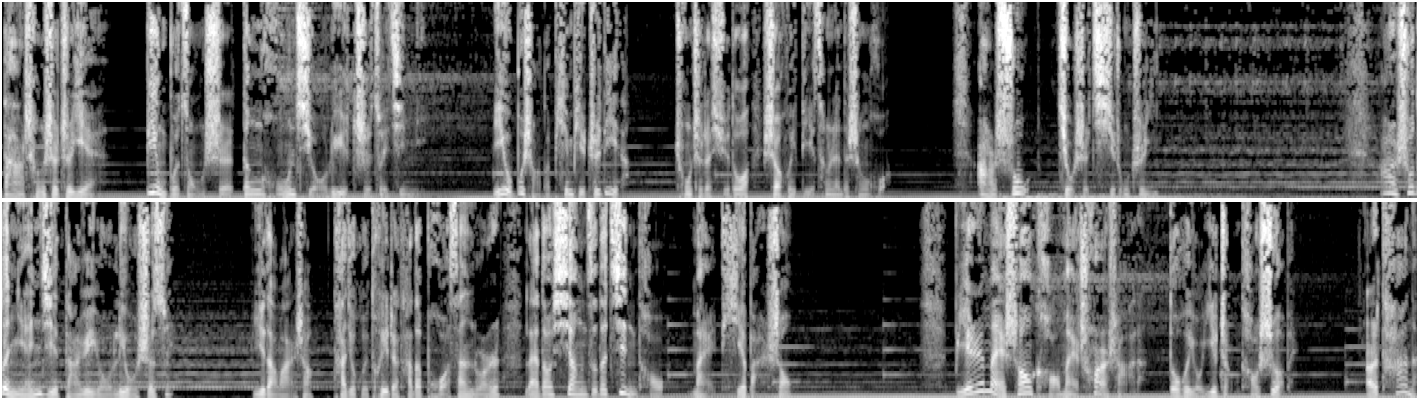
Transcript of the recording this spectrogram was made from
大城市之夜。并不总是灯红酒绿、纸醉金迷，也有不少的偏僻之地的，充斥着许多社会底层人的生活。二叔就是其中之一。二叔的年纪大约有六十岁，一到晚上，他就会推着他的破三轮来到巷子的尽头卖铁板烧。别人卖烧烤、卖串啥的，都会有一整套设备。而他呢，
